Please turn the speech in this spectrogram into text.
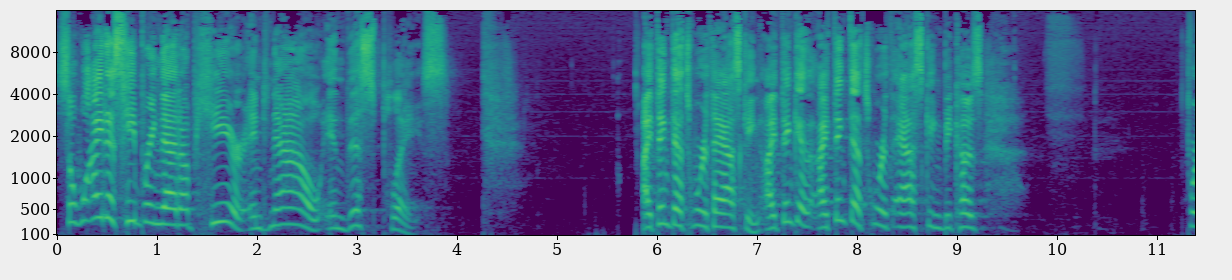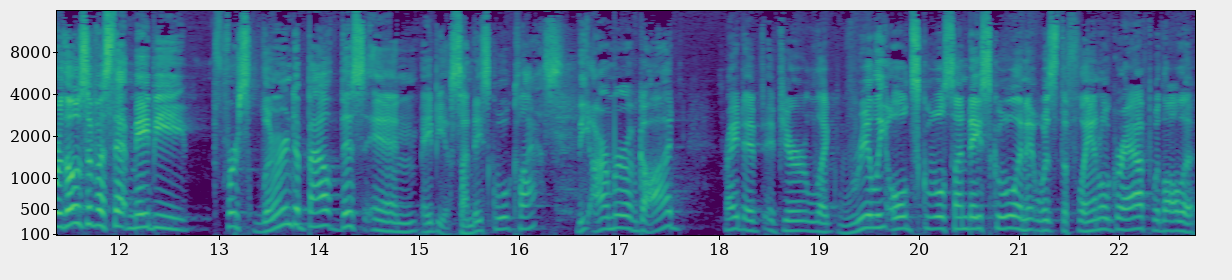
So, why does he bring that up here and now in this place? I think that's worth asking. I think, I think that's worth asking because for those of us that maybe first learned about this in maybe a Sunday school class, the armor of God, right? If, if you're like really old school Sunday school and it was the flannel graph with all the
